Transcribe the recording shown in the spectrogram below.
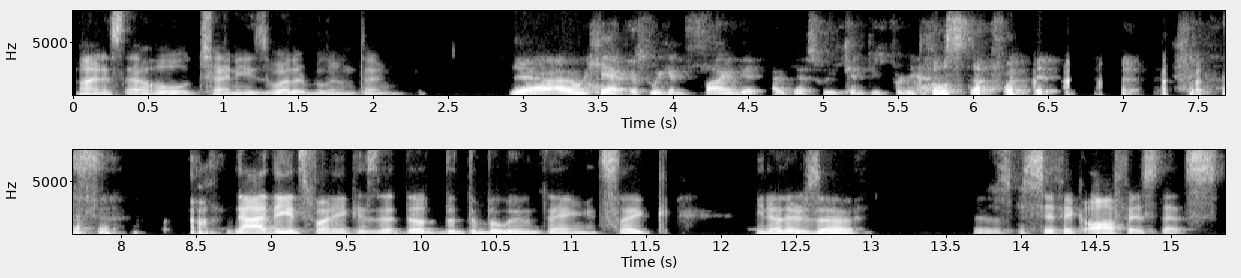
minus that whole Chinese weather balloon thing. Yeah, we can't. If we can find it, I guess we can do pretty cool stuff with it. no, I think it's funny because the, the the balloon thing. It's like, you know, there's a there's a specific office that's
